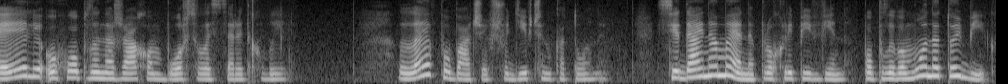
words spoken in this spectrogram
Елі, охоплена жахом, борсилась серед хвиль. Лев побачив, що дівчинка тоне. Сідай на мене, прохрипів він, попливемо на той бік.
